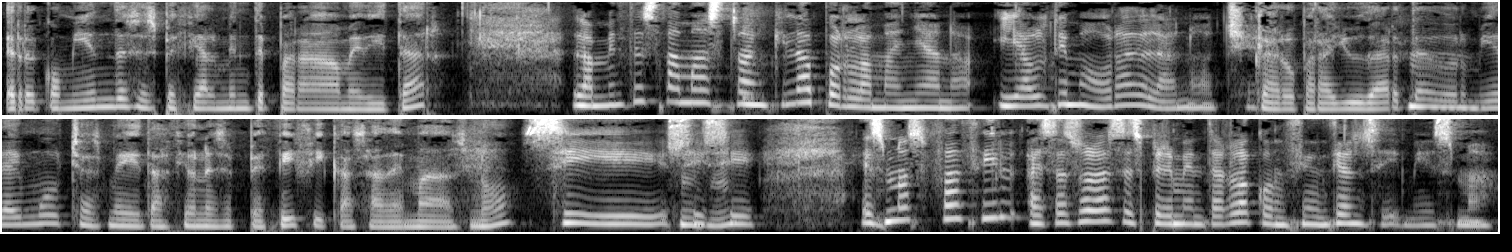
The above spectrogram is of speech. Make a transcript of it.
recomiendes especialmente para meditar? La mente está más tranquila por la mañana y a última hora de la noche. Claro, para ayudarte a dormir hay muchas meditaciones específicas además, ¿no? Sí, sí, sí. Es más fácil a esas horas experimentar la conciencia en sí misma.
